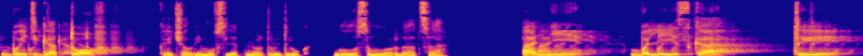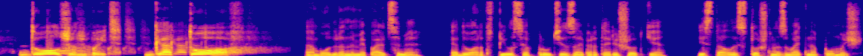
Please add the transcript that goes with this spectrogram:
быть готов!» — кричал ему вслед мертвый друг голосом лорда отца. «Они близко! Ты должен быть готов!» Ободранными пальцами Эдуард впился в прутья запертой решетки и стал истошно звать на помощь,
